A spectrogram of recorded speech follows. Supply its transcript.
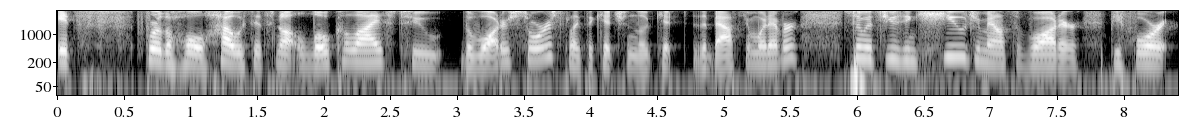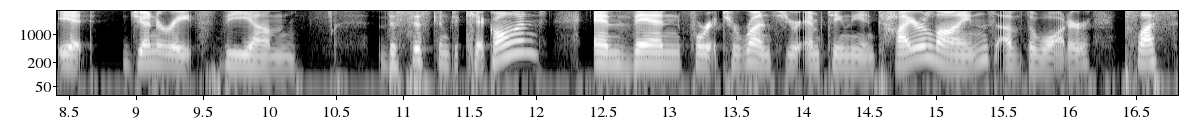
it's for the whole house. It's not localized to the water source, like the kitchen, the, kit, the bathroom, whatever. So it's using huge amounts of water before it generates the um, the system to kick on and then for it to run. So you're emptying the entire lines of the water plus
